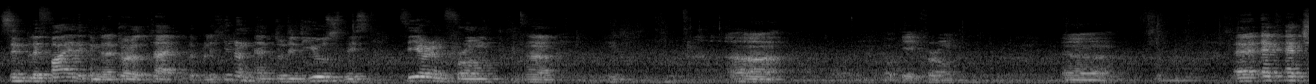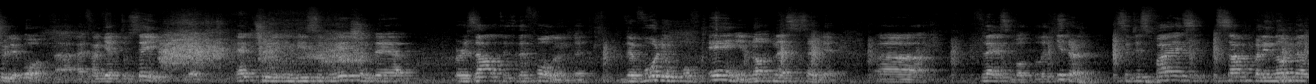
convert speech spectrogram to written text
simplify the combinatorial type of the polyhedron and to deduce this theorem from uh, uh, okay from uh, actually, oh, uh, I forget to say that actually in this situation the result is the following: that the volume of any, not necessarily uh, flexible polyhedron, satisfies some polynomial,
